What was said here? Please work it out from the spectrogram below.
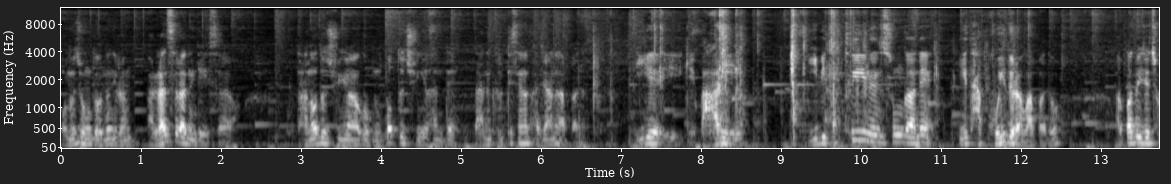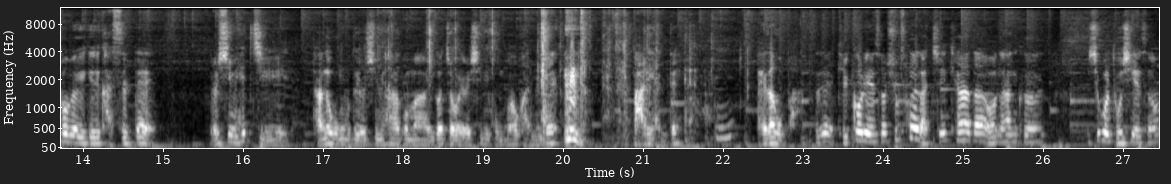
어느 정도는 이런 밸런스라는 게 있어요. 단어도 중요하고 문법도 중요한데 나는 그렇게 생각하지 않아, 아빠는. 이게, 이게 말이 입이 딱 트이는 순간에 이게 다 보이더라고 아빠도 아빠도 이제 처음에 이렇게 갔을 때 열심히 했지 단어 공부도 열심히 하고 막 이것저것 열심히 공부하고 갔는데 말이 안돼 응? 배가 고파 근데 길거리에서 슈퍼에 갔지 캐나다 어느 한 그 시골 도시에서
